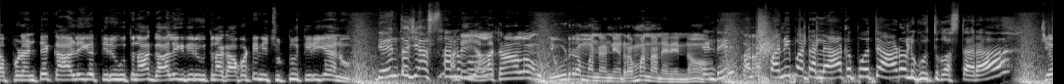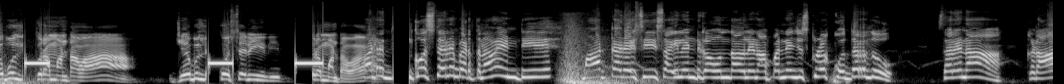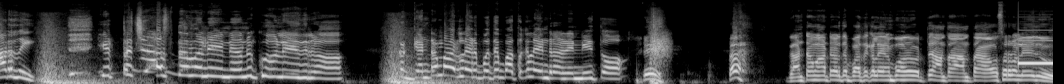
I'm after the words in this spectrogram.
అప్పుడంటే ఖాళీగా తిరుగుతున్నా గాలికి తిరుగుతున్నా కాబట్టి నీ చుట్టూ తిరిగాను. దేంతో చేస్తున్నాను అంటే ఎల్లకాలం ఎవడు రమ్మన్నాను నేను రమ్మన్నాను నిన్ను. ఏంటి? అంటే పని పట్ట లేకపోతే ఆడోళ్ళు గుర్తుకొస్తారా? జేబులు దిక్కురమ్మంటావా? జేబులు దిక్కొస్తే నీ దిక్కురమ్మంటావా? అంటే దీనికొస్తేనే పెడుతున్నావా ఏంటి? మాట్లాడేసి సైలెంట్గా ఉందాంలే నా పని నేను చూసుకున్నా కుదరదు. సరేనా? ఇక్కడ ఆడది. ఇట్ట చేస్తావని నేను అనుకోలేదురా. ఒక గంట మాట్లాడిపోతే బతకలేనురా నేను నీతో. ఏయ్, ఆ, గంట మాట్లాడితే బతకలేని పోతే అంత అంత అవసరం లేదు.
